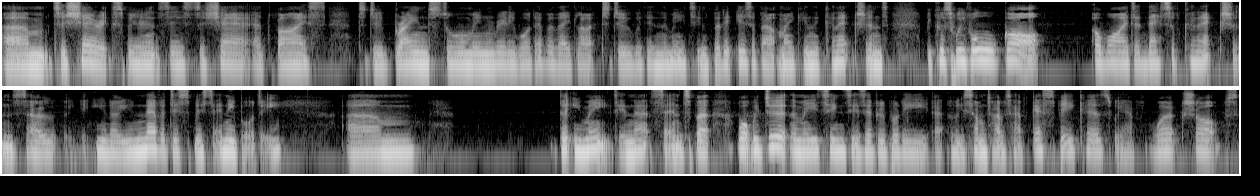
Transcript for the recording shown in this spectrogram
um, to share experiences, to share advice, to do brainstorming, really whatever they'd like to do within the meetings. But it is about making the connections because we've all got a wider net of connections. So, you know, you never dismiss anybody um, that you meet in that sense. But what we do at the meetings is everybody, uh, we sometimes have guest speakers, we have workshops.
